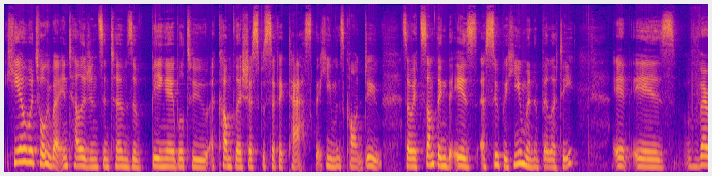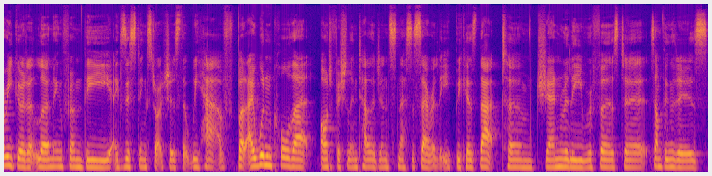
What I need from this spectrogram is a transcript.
Here we're talking about intelligence in terms of being able to accomplish a specific task that humans can't do. So it's something that is a superhuman ability. It is very good at learning from the existing structures that we have, but I wouldn't call that artificial intelligence necessarily because that term generally refers to something that is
